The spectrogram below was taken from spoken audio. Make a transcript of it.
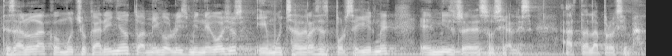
Te saluda con mucho cariño tu amigo Luis Mi Negocios y muchas gracias por seguirme en mis redes sociales. Hasta la próxima.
